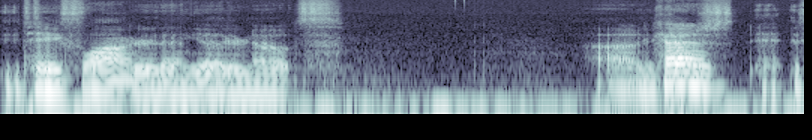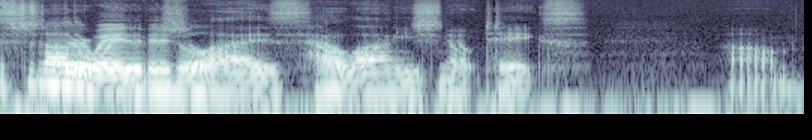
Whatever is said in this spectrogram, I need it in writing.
it, takes longer than the other notes. Uh, it kind of just, it's just another way to visualize how long each note takes. Um,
